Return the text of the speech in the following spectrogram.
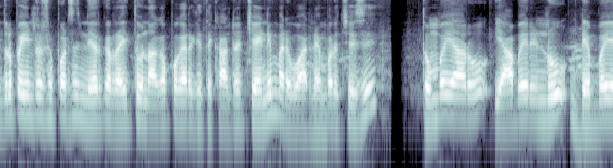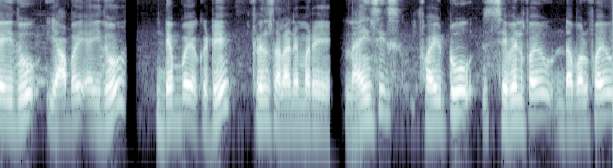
ఎదురుపై ఇంట్రెస్ట్ పర్సన్ నేరుగా రైతు నాగప్ప గారికి అయితే కాంటాక్ట్ చేయండి. మరి వారి నెంబర్ వచ్చేసి తొంభై ఆరు యాభై రెండు డెబ్బై ఐదు యాభై ఐదు డెబ్బై ఒకటి. ఫ్రెండ్స్ అలానే మరి nine six five two seven five double five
